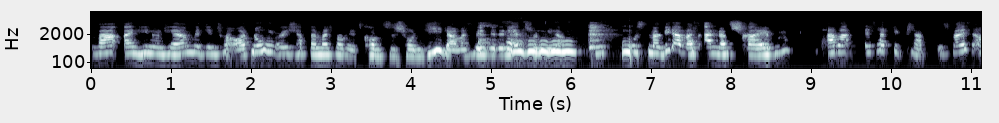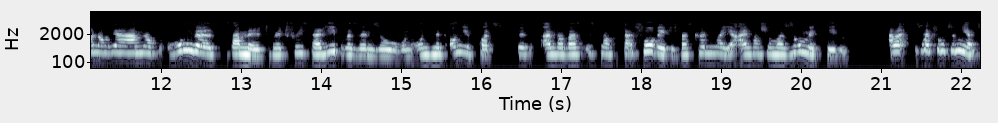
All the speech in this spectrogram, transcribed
war ein Hin und Her mit den Verordnungen. Ich habe dann manchmal auch, jetzt kommt sie schon wieder. Was will sie denn jetzt schon wieder? Muss mal wieder was anders schreiben. Aber es hat geklappt. Ich weiß auch noch, wir haben noch rumgesammelt mit Freestyle Libre Sensoren und mit Omnipods. Einfach, was ist noch da vorrätig? Was können wir ihr einfach schon mal so mitgeben? Aber es hat funktioniert.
